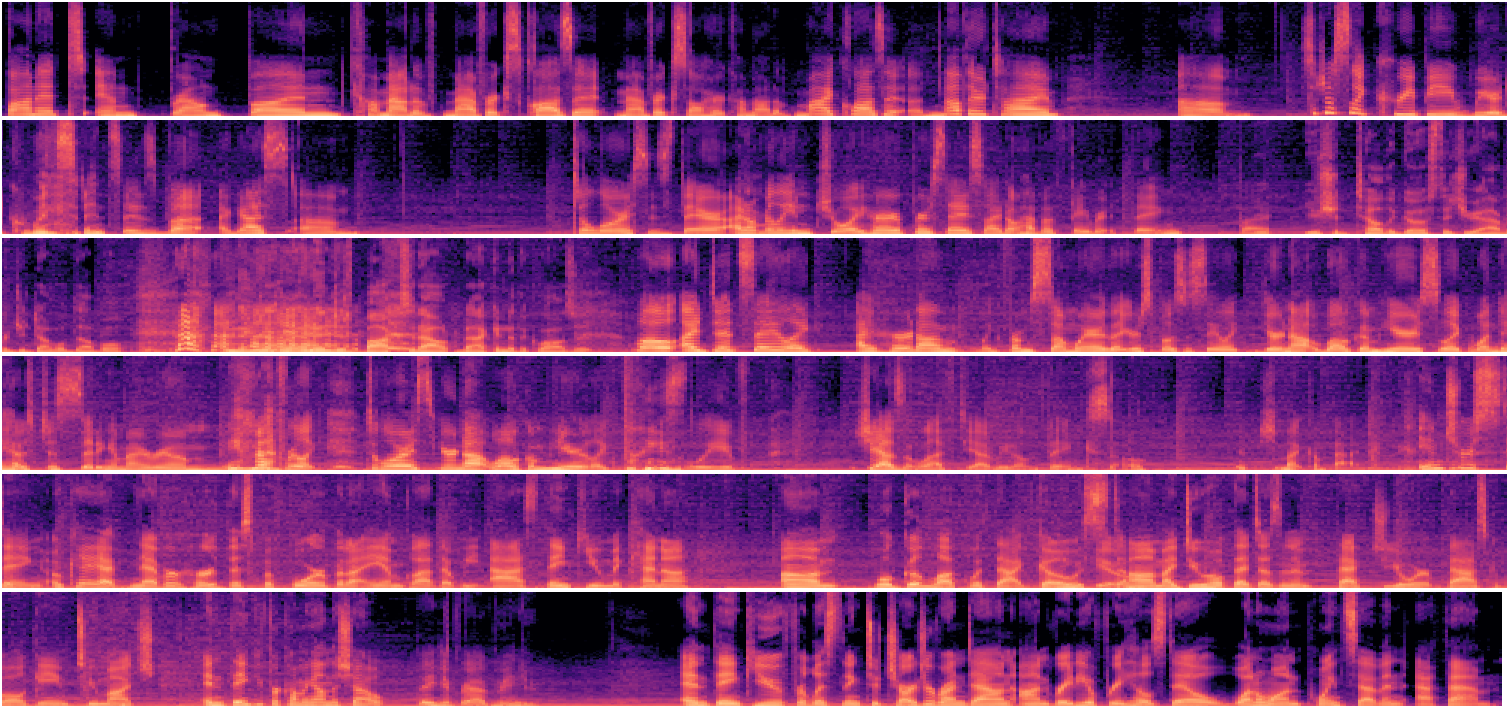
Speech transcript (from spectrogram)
bonnet and brown bun come out of Maverick's closet. Maverick saw her come out of my closet another time. Um, so just like creepy, weird coincidences, but I guess um, Dolores is there. I don't really enjoy her per se, so I don't have a favorite thing. But You should tell the ghost that you average a double double, and, then just, and then just box it out back into the closet. well, I did say like I heard on like from somewhere that you're supposed to say like you're not welcome here. So like one day I was just sitting in my room, me and Mav were like, Dolores, you're not welcome here. Like please leave. She hasn't left yet. We don't think so. She might come back. Interesting. Okay, I've never heard this before, but I am glad that we asked. Thank you, McKenna. Um, well, good luck with that ghost. you. Um, I do hope that doesn't affect your basketball game too much. And thank you for coming on the show. Thank you for having me. Thank you. And thank you for listening to Charger Rundown on Radio Free Hillsdale 101.7 FM.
